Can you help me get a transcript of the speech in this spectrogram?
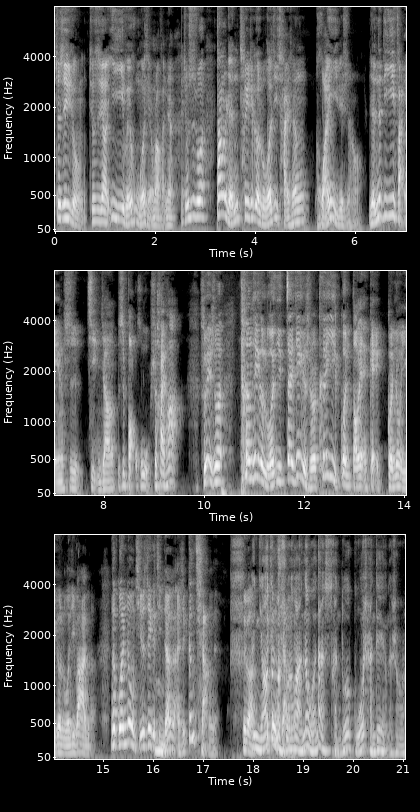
这是一种就是叫意义维护模型吧，反正就是说，当人对这个逻辑产生怀疑的时候，人的第一反应是紧张、是保护、是害怕。所以说，当这个逻辑在这个时候特意观导演给观众一个逻辑 bug，那观众其实这个紧张感是更强的。对吧？哎你要这么说的，话，那我看很多国产电影的时候，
